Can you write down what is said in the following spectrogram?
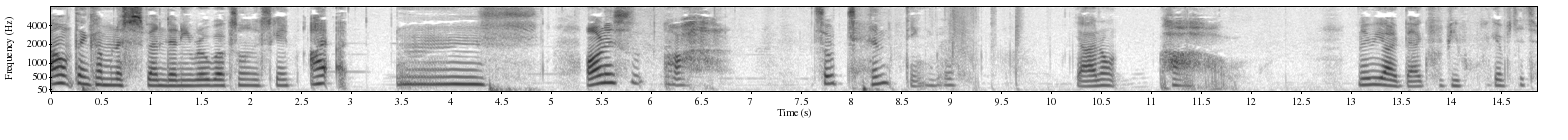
I don't think I'm gonna spend any robux on this game. I, I mm, honestly, ah, so tempting, bro. Yeah, I don't. Oh, maybe I beg for people to give it.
